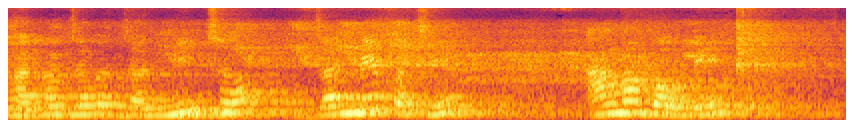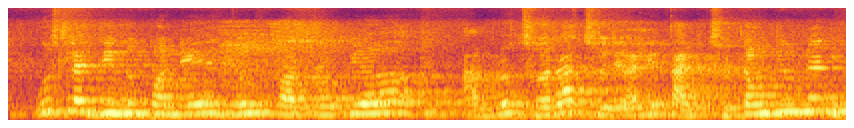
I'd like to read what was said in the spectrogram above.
घरमा जब जन्मिन्छ जन्मेपछि आमा बाउले उसलाई दिनुपर्ने जुन कर्तव्य हाम्रो छोराछोरी अहिले त हामी छुट्याउँदैनौँ नि।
